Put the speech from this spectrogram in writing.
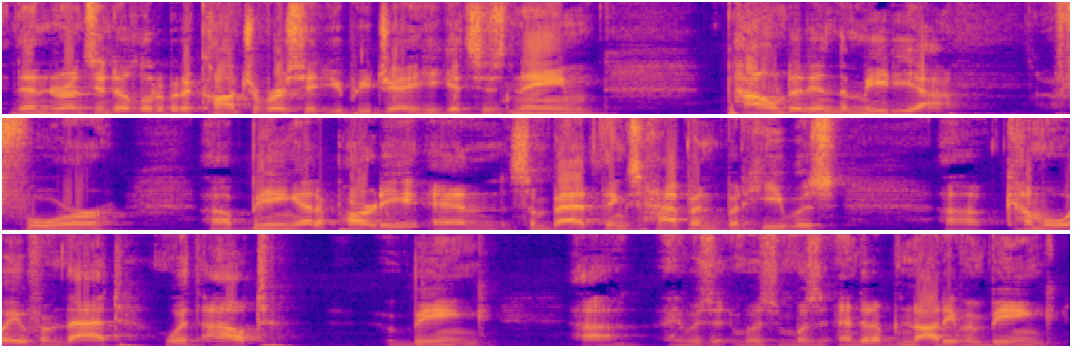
He then runs into a little bit of controversy at UPJ. He gets his name pounded in the media for uh, being at a party and some bad things happened, but he was uh, come away from that without being. Uh, he was was was ended up not even being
